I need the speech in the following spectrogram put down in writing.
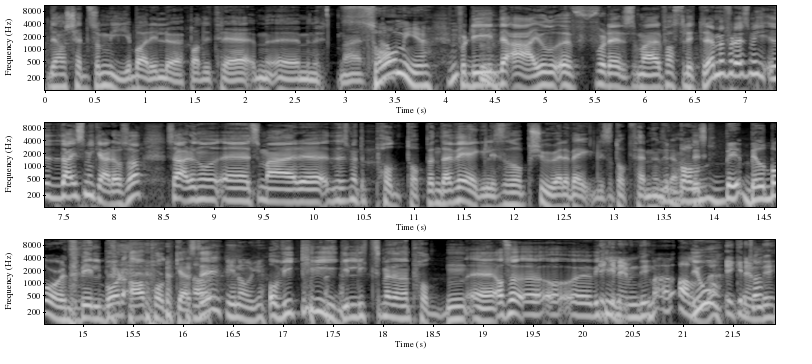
det, har skjedd så mye bare i løpet av de tre eh, minuttene her. Så mye. Fordi det er jo, eh, for dere som er faste lyttere, men for dere som, deg som ikke er det også, så er det noe eh, som, er, det som heter Podtoppen. Det er VG-lista topp 20 eller VG-lista topp 500. Faktisk. Billboard. Billboard av podcaster. Ja, i Norge. Og vi kriger litt med denne podden. Eh, altså, vi Ikke nevn de. Alle. Jo, Ikke nevn de.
